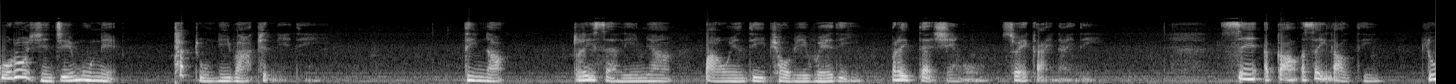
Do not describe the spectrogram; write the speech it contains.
ကိုတို့ယဉ်ကျေးမှုနှင့်ထပ်တူနေပါဖြစ်နေသည်ဒီနောက်တရိษံလေးများပါဝင်သည့်ဖြော်ပြဝဲသည်ပြိတ္တရှင်ကိုဆွဲကင်နိုင်သည်စင်အကောင်အစိတ်လောက်သည်လူ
